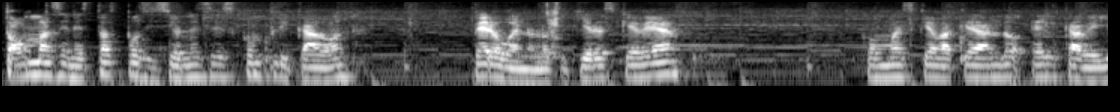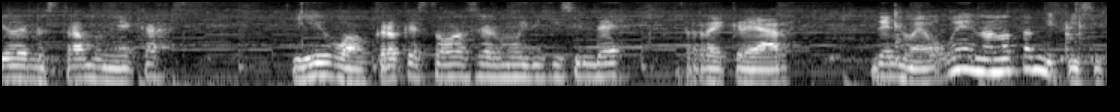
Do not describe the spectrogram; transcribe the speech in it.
tomas, en estas posiciones es complicado. Pero bueno, lo que quiero es que vean cómo es que va quedando el cabello de nuestra muñeca. Y wow, creo que esto va a ser muy difícil de recrear de nuevo. Bueno, no tan difícil.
